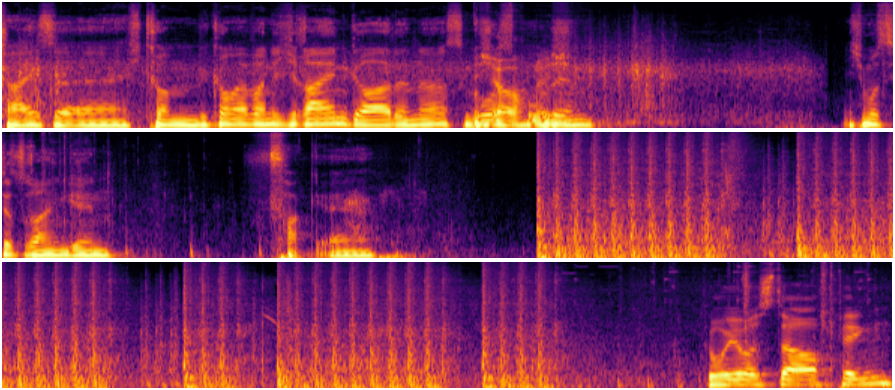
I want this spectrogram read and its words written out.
Scheiße, ey. Ich komm, wir kommen einfach nicht rein gerade, ne? Das ist ein Ich großes auch nicht. Ich muss jetzt reingehen. Fuck, ey. Goyo ist da auf Ping.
